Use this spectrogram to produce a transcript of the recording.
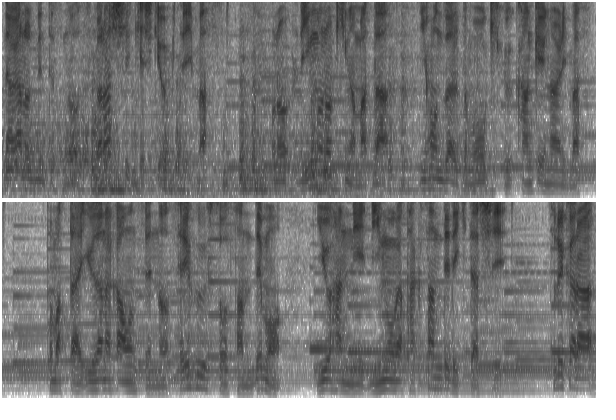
長野電鉄の素晴らしい景色を見ています。このリンゴの木がまた日本猿とも大きく関係があります。泊まった湯田中温泉の清風荘さんでも夕飯にリンゴがたくさん出てきたしそれから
